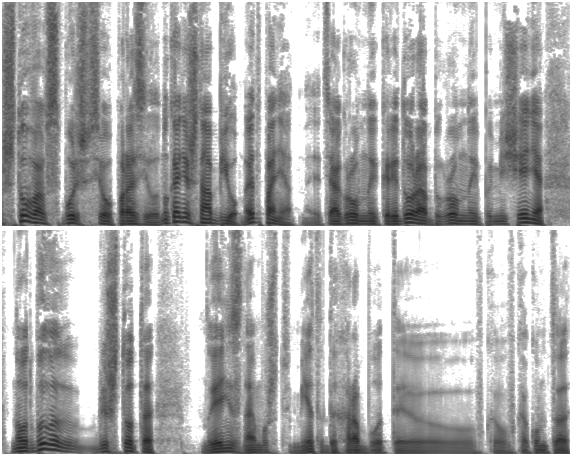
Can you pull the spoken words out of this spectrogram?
что вас больше всего поразило? Ну, конечно, объем, это понятно. Эти огромные коридоры, огромные помещения. Но вот было ли что-то, ну, я не знаю, может, в методах работы, в, в каком-то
